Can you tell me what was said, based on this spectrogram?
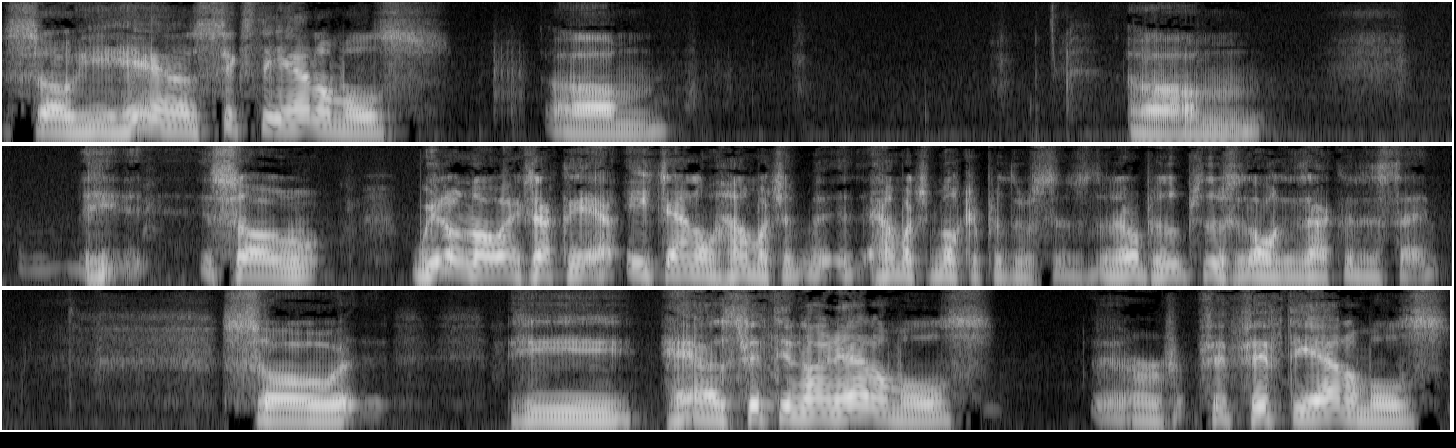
So he has sixty animals. Um, um, he, so we don't know exactly each animal how much how much milk it produces. The animal produces all exactly the same. So he has fifty nine animals or 50 animals,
